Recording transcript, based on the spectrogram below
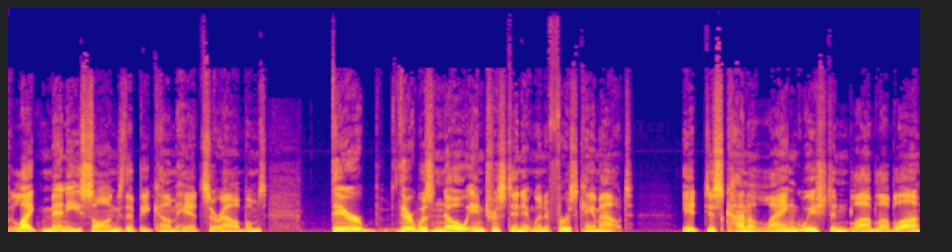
like many songs that become hits or albums, there, there was no interest in it when it first came out. It just kind of languished and blah, blah, blah.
